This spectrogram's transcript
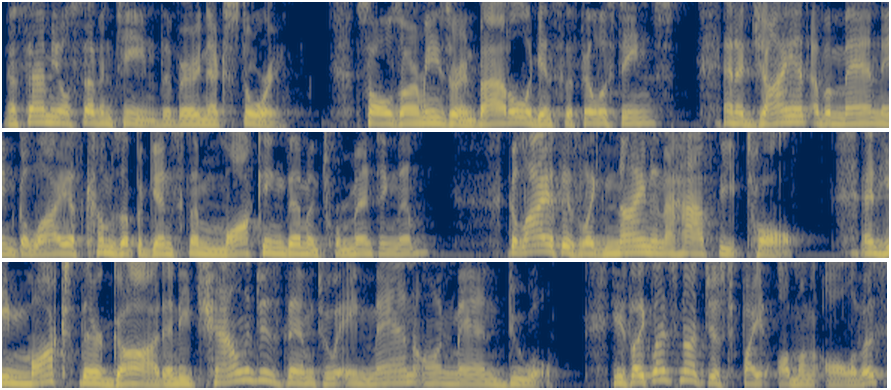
Now, Samuel 17, the very next story, Saul's armies are in battle against the Philistines, and a giant of a man named Goliath comes up against them, mocking them and tormenting them. Goliath is like nine and a half feet tall, and he mocks their God and he challenges them to a man on man duel. He's like, let's not just fight among all of us.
